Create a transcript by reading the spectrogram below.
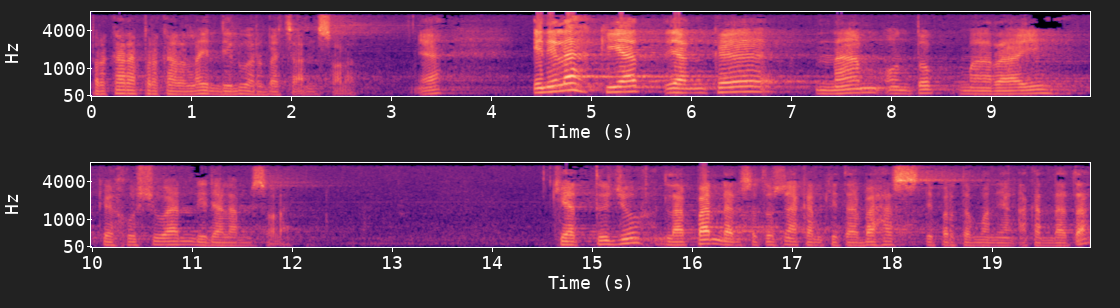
perkara-perkara lain di luar bacaan sholat. Ya. Inilah kiat yang keenam untuk meraih kekhusyuan di dalam sholat. Kiat 7, 8 dan seterusnya akan kita bahas di pertemuan yang akan datang.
